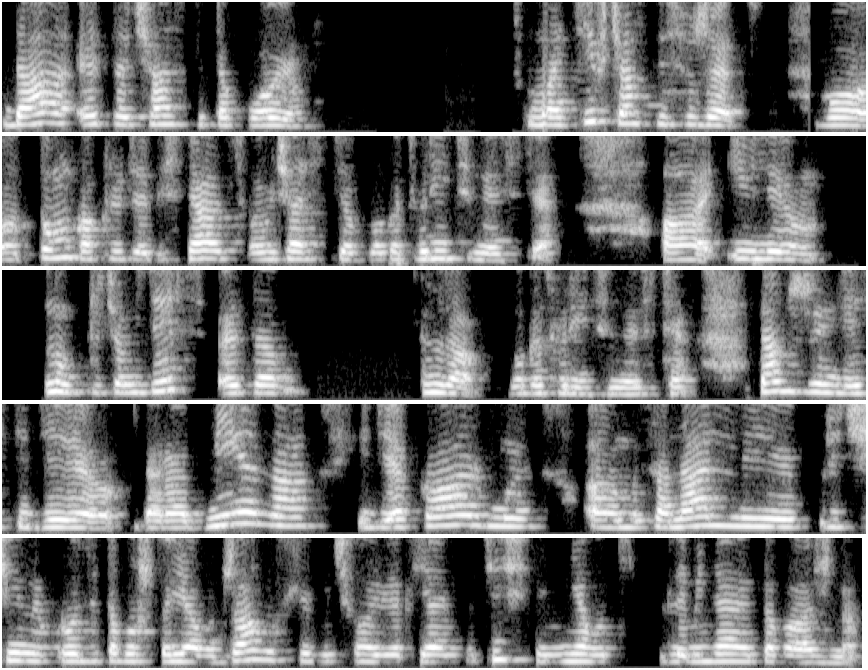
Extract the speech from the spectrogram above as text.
да, это часто такой мотив, частый сюжет в том, как люди объясняют свое участие в благотворительности. А, или, ну, причем здесь это ну да, благотворительности. Также есть идея дарообмена, идея кармы, а, эмоциональные причины, вроде того, что я вот жалостливый человек, я эмпатичный, мне вот для меня это важно.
